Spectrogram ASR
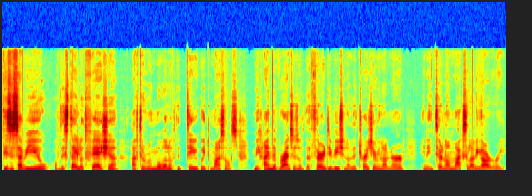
This is a view of the styloid fascia after removal of the pterygoid muscles behind the branches of the third division of the trigeminal nerve and internal maxillary artery.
